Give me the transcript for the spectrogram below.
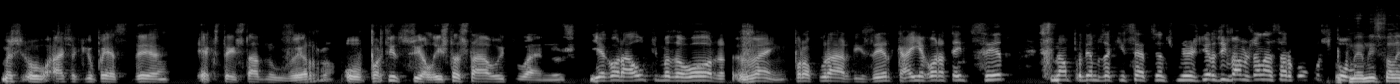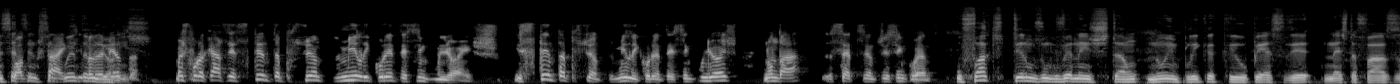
mas acha que o PSD é que tem estado no governo. O Partido Socialista está há oito anos e agora, à última da hora, vem procurar dizer que aí agora tem de ser senão perdemos aqui 700 milhões de euros e vamos já lançar o concurso público. O Primeiro-Ministro fala em 750 milhões. Mesa, mas por acaso é 70% de 1045 milhões. E 70% de 1045 milhões não dá 750. O facto de termos um governo em gestão não implica que o PSD, nesta fase,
